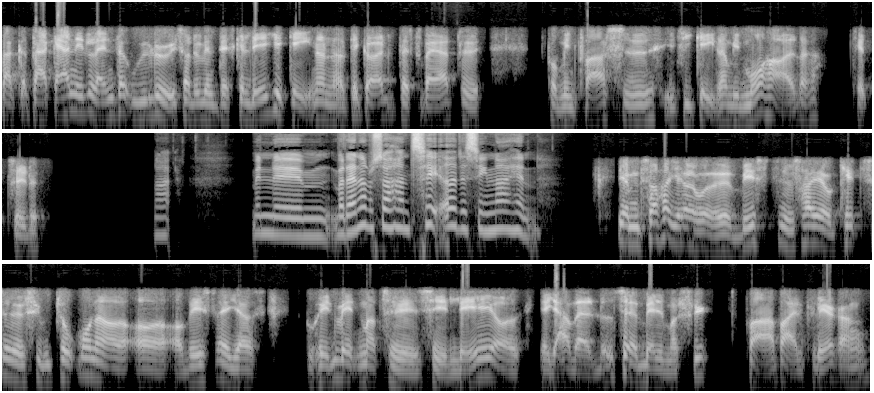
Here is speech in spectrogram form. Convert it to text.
Der, der er gerne et eller andet, der udløser det, men det skal ligge i generne, og det gør det desværre til, på min fars side i de gener. Min mor har aldrig kendt til det. Men øh, hvordan har du så håndteret det senere hen? Jamen, så har jeg jo øh, vidst, så har jeg jo kendt øh, symptomerne og, og, og vidst, at jeg skulle henvende mig til, til læge, og ja, jeg har været nødt til at melde mig syg på arbejde flere gange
